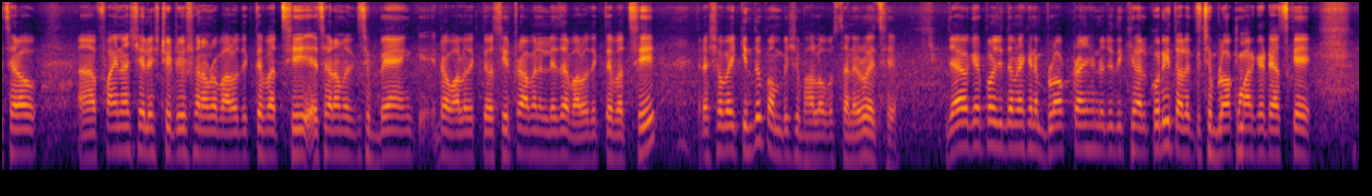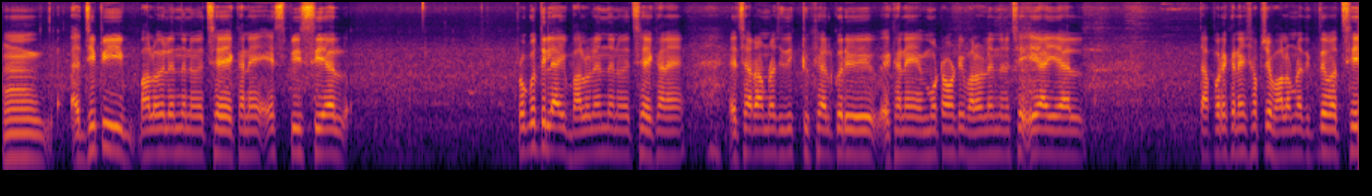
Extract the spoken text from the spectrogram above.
এছাড়াও ফাইন্যান্সিয়াল ইনস্টিটিউশন আমরা ভালো দেখতে পাচ্ছি। এছাড়াও আমরা দেখছি ব্যাংক এটা ভালো দেখতে পাচ্ছি। ট্রাভেল অ্যান্ড লেজার ভালো দেখতে পাচ্ছি। এটা সবাই কিন্তু কম বেশি ভালো অবস্থানে রয়েছে। যাই হোক, এরপর যদি আমরা এখানে ব্লক ট্রানজেকশনটা যদি খেয়াল করি, তাহলে কিছু ব্লক মার্কেটে আজকে জিপি ভালো লেনদেন হয়েছে। এখানে এসপিসিএল প্রগতি লাইভ ভালো লেনদেন হয়েছে এখানে। এছাড়া আমরা যদি একটু খেয়াল করি, এখানে মোটামুটি ভালো লেনদেন হচ্ছে এআইএল তারপর এখানে সবচেয়ে ভালো আমরা দেখতে পাচ্ছি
